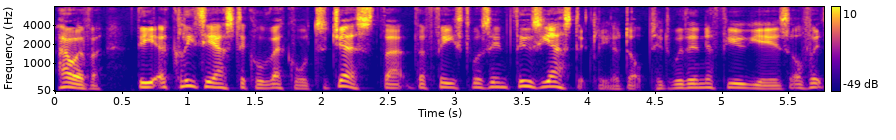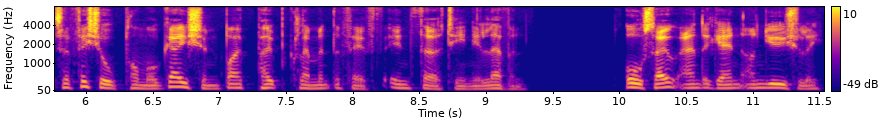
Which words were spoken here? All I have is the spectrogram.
However, the ecclesiastical record suggests that the feast was enthusiastically adopted within a few years of its official promulgation by Pope Clement V in 1311. Also, and again unusually,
